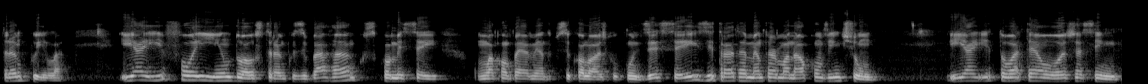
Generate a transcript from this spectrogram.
tranquila. E aí foi indo aos trancos e barrancos, comecei um acompanhamento psicológico com 16 e tratamento hormonal com 21. E aí estou até hoje, assim,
